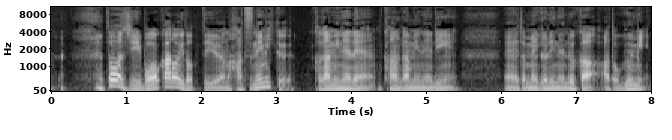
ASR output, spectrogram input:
当時、ボーカロイドっていうあの、初音ミク、鏡音レン、鏡音リン、えっ、ー、と、めぐりねルカ、あとグミ、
